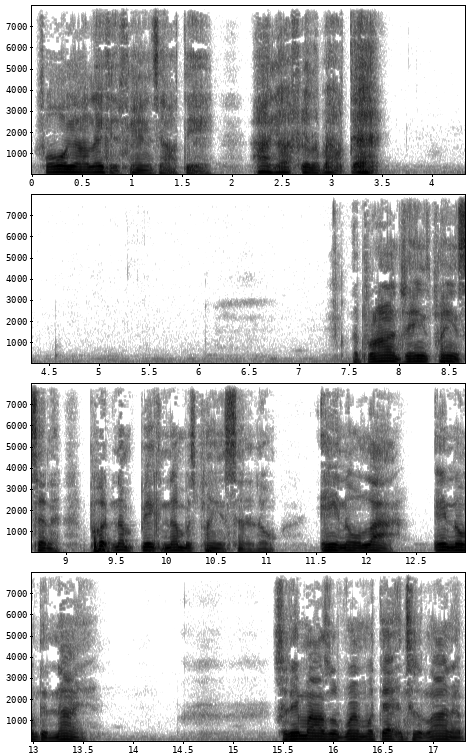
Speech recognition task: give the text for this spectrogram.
for all y'all Lakers fans out there. How y'all feel about that? LeBron James playing center, putting up big numbers playing center though. Ain't no lie. Ain't no denying. So they might as well run with that into the lineup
